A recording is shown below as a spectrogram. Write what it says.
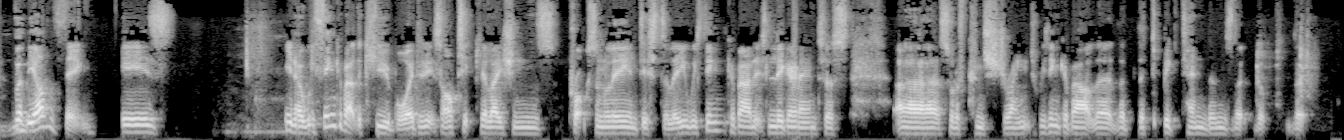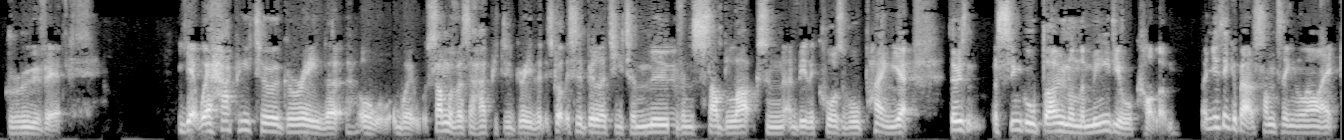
Mm-hmm. But the other thing is, you know, we think about the cuboid and its articulations proximally and distally. We think about its ligamentous uh, sort of constraint. We think about the, the, the big tendons that, that, that groove it. Yet we're happy to agree that, or some of us are happy to agree that it's got this ability to move and sublux and, and be the cause of all pain. Yet there isn't a single bone on the medial column. When you think about something like,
